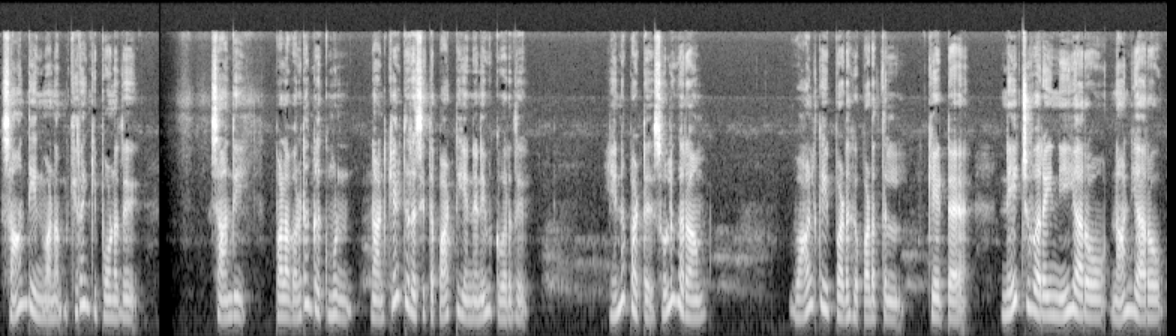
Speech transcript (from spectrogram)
சாந்தியின் மனம் கிறங்கி போனது. சாந்தி பல வருடங்களுக்கு முன் நான் கேட்டு ரசித்த பாட்டு என் நினைவுக்கு வருது. என்ன பாட்டு? சொல்லுங்க ராம். வாழ்க்கை படகு படத்தில் கேட்ட நேற்று வரை நீ யாரோ நான் யாரோ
